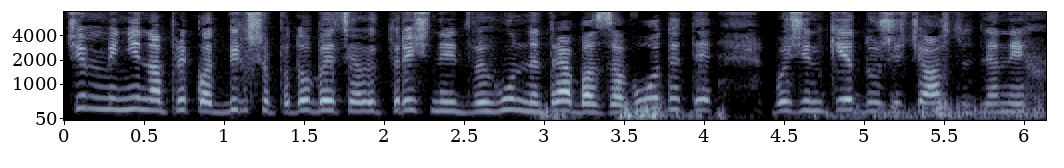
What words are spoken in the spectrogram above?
Чим мені, наприклад, більше подобається електричний двигун, не треба заводити, бо жінки дуже часто для них,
